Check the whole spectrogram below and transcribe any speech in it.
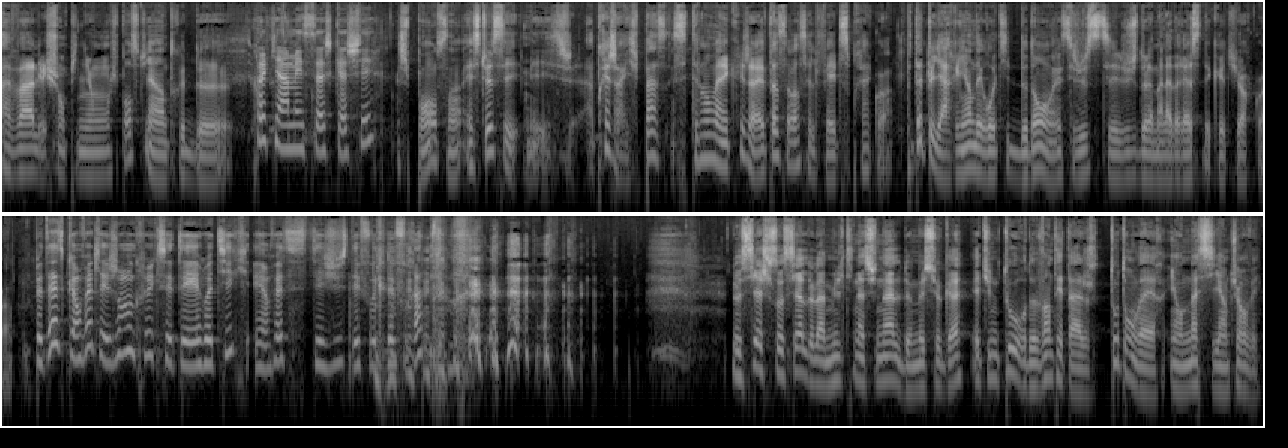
Avale et champignons. Je pense qu'il y a un truc de, Je crois qu'il y a un message caché. je pense, hein. Est-ce que c'est. Mais je- après, j'arrive pas. C'est tellement mal écrit, j'arrive pas à savoir si elle fait exprès, quoi. Peut-être qu'il y a rien d'érotique dedans, et c'est juste, c'est juste de la maladresse d'écriture, quoi. Peut-être qu'en fait, les gens ont cru que c'était érotique et en fait, c'était juste des fautes de frappe. Le siège social de la multinationale de Monsieur Gray est une tour de 20 étages, tout en verre et en acier incurvé,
